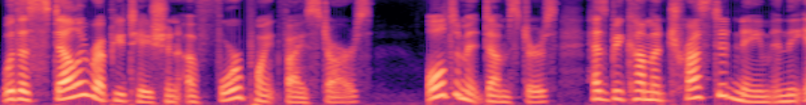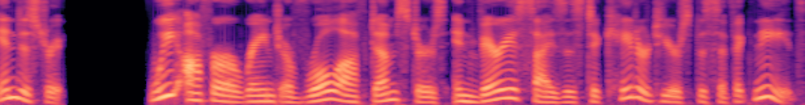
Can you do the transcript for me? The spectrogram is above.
With a stellar reputation of 4.5 stars, Ultimate Dumpsters has become a trusted name in the industry. We offer a range of roll off dumpsters in various sizes to cater to your specific needs.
